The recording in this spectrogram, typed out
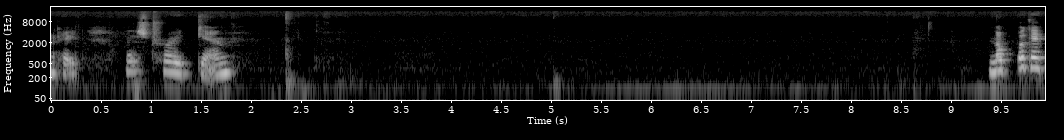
Okay, let's try again. Okay.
